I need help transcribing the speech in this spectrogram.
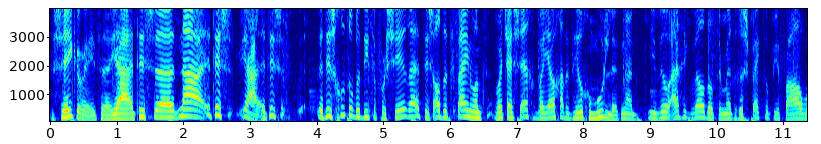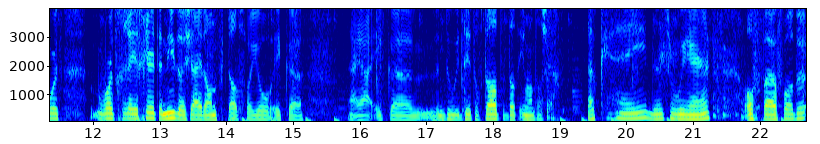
Zeker weten. Ja, het is, eh, nou, het is, ja, het is, het is goed om het niet te forceren. Het is altijd fijn, want wat jij zegt, bij jou gaat het heel gemoedelijk. Nou, je wil eigenlijk wel dat er met respect op je verhaal wordt, wordt gereageerd. En niet als jij dan vertelt van, joh, ik, eh, nou ja, ik eh, doe dit of dat. Dat iemand dan zegt, oké, dat is weird. Of eh, van de,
